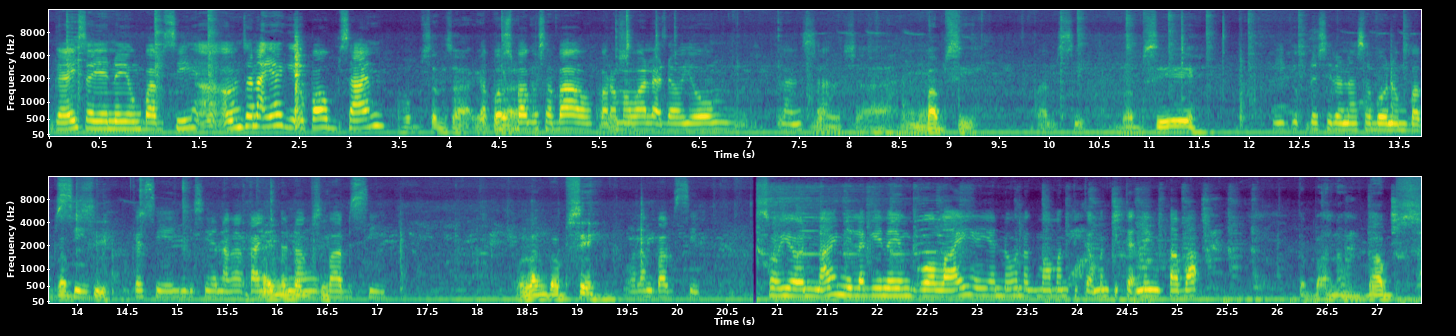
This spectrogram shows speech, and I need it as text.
Guys, ayan na yung babsi. Uh, unsa na yagi? Upaw-bsan. Hobsan sa Tapos bago sabaw para mawala daw yung lansa. Lang sa Babsi. Babsi. Babsi. Higop na sila ng sabaw ng babsi. Babsi. Kasi hindi sila nakakain Kain ito ng babsi. babsi. Walang Babsi. Walang babsi. So yun na, nilagay na yung golay. Ayan no, nagmamantika-mantika na yung taba. Taba ng Babs.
